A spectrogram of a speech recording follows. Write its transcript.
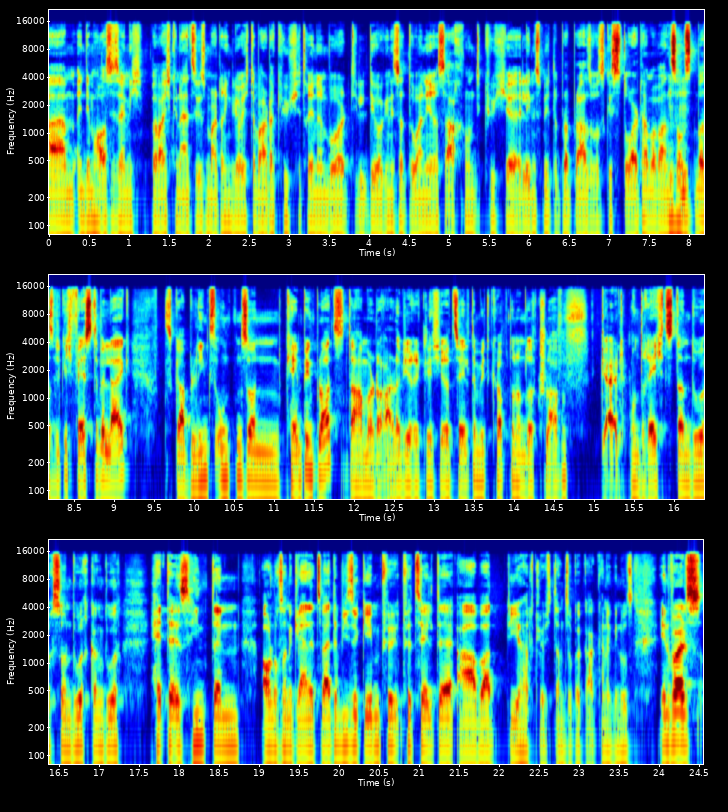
Ähm, in dem Haus ist eigentlich, da war ich kein einziges Mal drin, glaube ich, da war eine Küche drinnen, wo halt die, die Organisatoren ihre Sachen und die Küche, Lebensmittel, bla bla, sowas gestort haben, aber ansonsten war es wirklich Festival-like. Es gab links unten so einen Campingplatz, da haben halt auch alle wirklich ihre Zelte mitgehabt und haben dort geschlafen Geil. und rechts dann durch so einen Durchgang durch hätte es hinten auch noch so eine kleine zweite Wiese geben für, für Zelte, aber die hat, glaube ich, dann sogar gar keiner genutzt. Jedenfalls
